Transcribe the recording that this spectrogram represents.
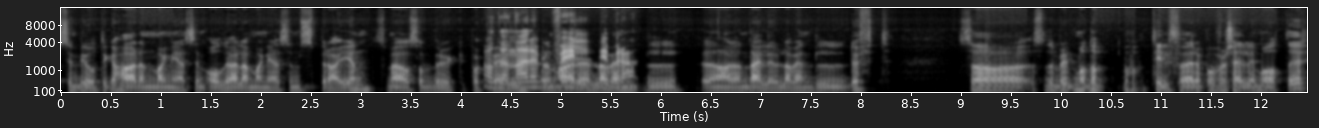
Symbiotika har den magnesiumolja eller magnesiumsprayen som jeg også bruker på kvelden. Ja, den er veldig bra. Den har en deilig lavendelduft. Så, så, det blir på en måte å tilføre på forskjellige måter.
